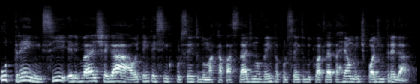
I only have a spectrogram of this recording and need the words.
O treino em si, ele vai chegar a 85% de uma capacidade, 90% do que o atleta realmente pode entregar.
